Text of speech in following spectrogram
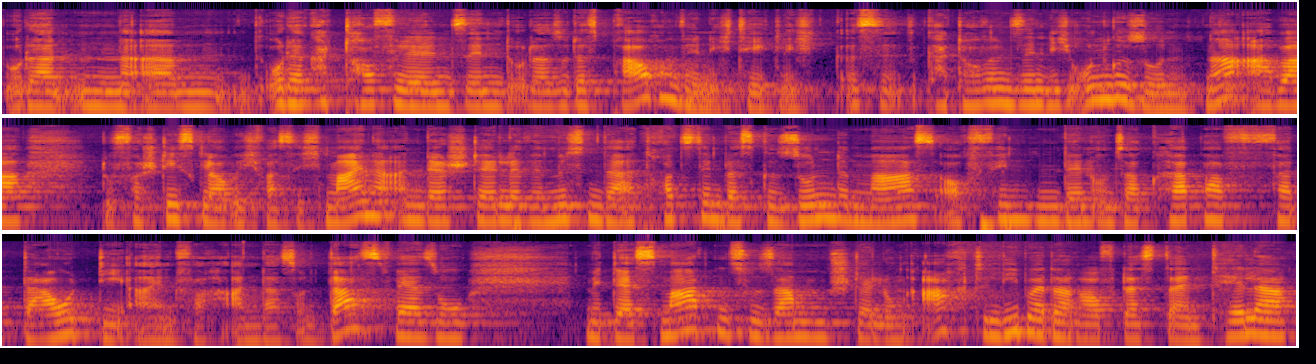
oder, ein, ähm, oder Kartoffeln sind oder so, das brauchen wir nicht täglich. Es, Kartoffeln sind nicht ungesund, ne? aber du verstehst, glaube ich, was ich meine an der Stelle. Wir müssen da trotzdem das gesunde Maß auch finden, denn unser Körper verdaut die einfach anders. Und das wäre so mit der smarten Zusammenstellung. Achte lieber darauf, dass dein Teller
